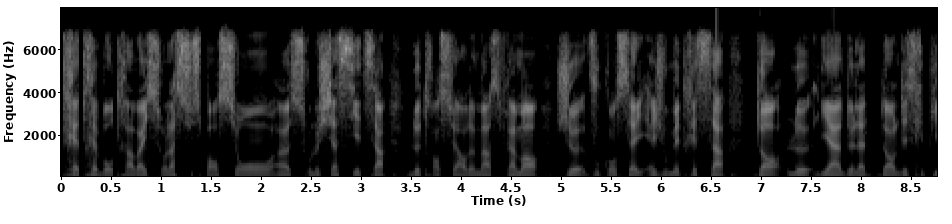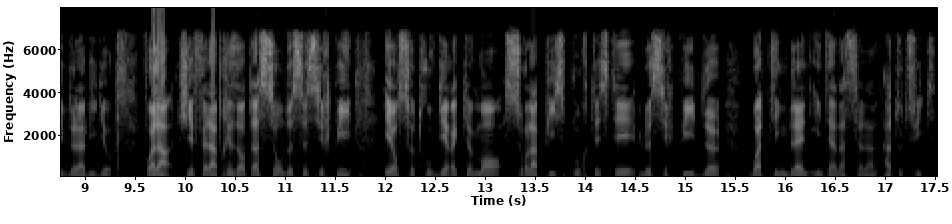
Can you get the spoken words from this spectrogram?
très très bon travail sur la suspension euh, sur le châssis et de ça, le transfert de masse. Vraiment, je vous conseille et je vous mettrai ça dans le lien dans le descriptif de la vidéo. Voilà, j'ai fait la présentation de ce circuit et on se retrouve directement sur la piste pour tester le circuit de Watkins Glen International. A tout de suite.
